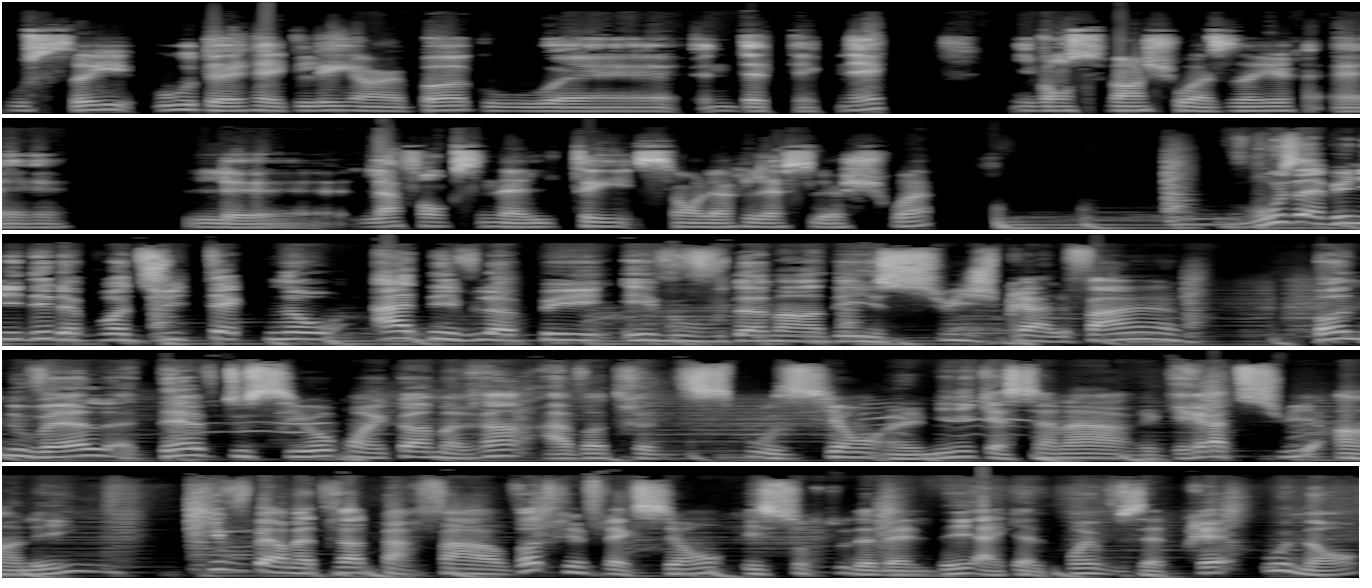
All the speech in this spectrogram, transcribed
poussée, ou de régler un bug ou une dette technique, ils vont souvent choisir le, la fonctionnalité si on leur laisse le choix. Vous avez une idée de produit techno à développer et vous vous demandez suis-je prêt à le faire? Bonne nouvelle, dev2co.com rend à votre disposition un mini questionnaire gratuit en ligne qui vous permettra de parfaire votre réflexion et surtout de valider à quel point vous êtes prêt ou non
